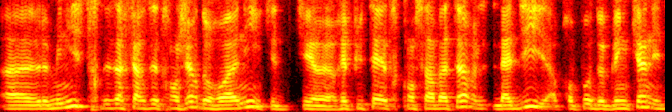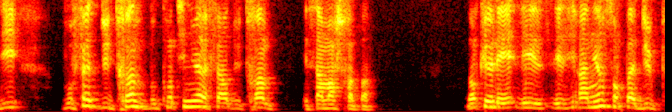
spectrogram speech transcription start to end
le ministre des Affaires étrangères de Rouhani, qui est, réputé être conservateur, l'a dit à propos de Blinken. Il dit Vous faites du Trump, vous continuez à faire du Trump, et ça marchera pas. Donc les, Iraniens sont pas dupes.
